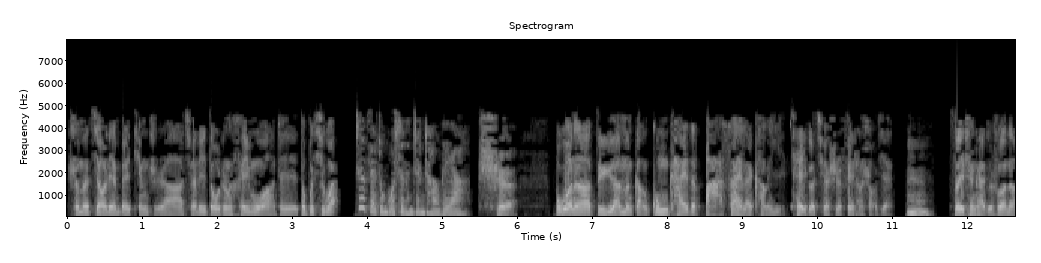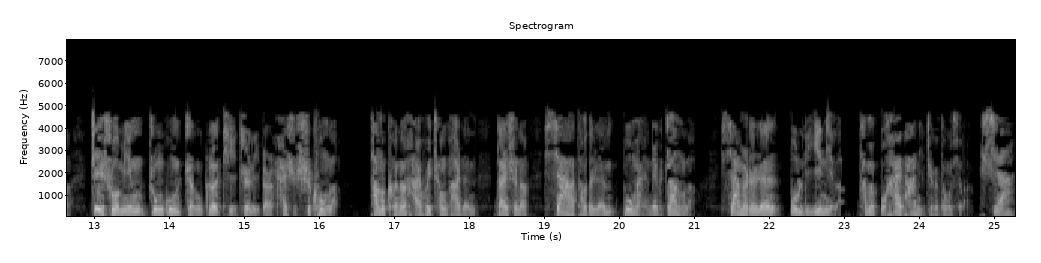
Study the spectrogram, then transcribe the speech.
什么教练被停职啊、权力斗争黑幕啊，这都不奇怪。这在中国是很正常的呀。是，不过呢，队员们敢公开的罢赛来抗议，这个确实非常少见。嗯。所以陈凯就说呢，这说明中共整个体制里边开始失控了。他们可能还会惩罚人，但是呢，下头的人不买那个账了，下面的人不理你了，他们不害怕你这个东西了。是啊，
